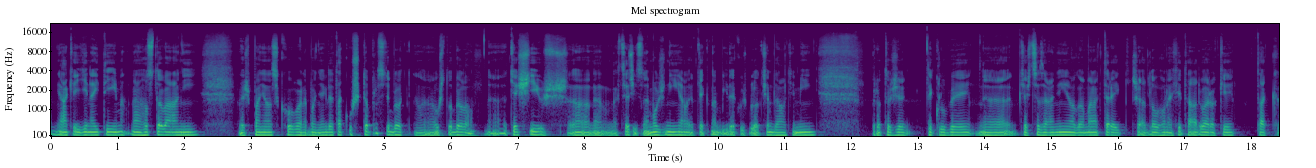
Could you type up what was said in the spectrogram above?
nějaký jiný tým na hostování ve Španělsku nebo někde, tak už to prostě bylo, už to bylo těžší, už ne, nechci říct nemožný, ale těch nabídek už bylo čím dál tím míň, protože ty kluby těžce zraněného golmana, který třeba dlouho nechytá dva roky, tak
